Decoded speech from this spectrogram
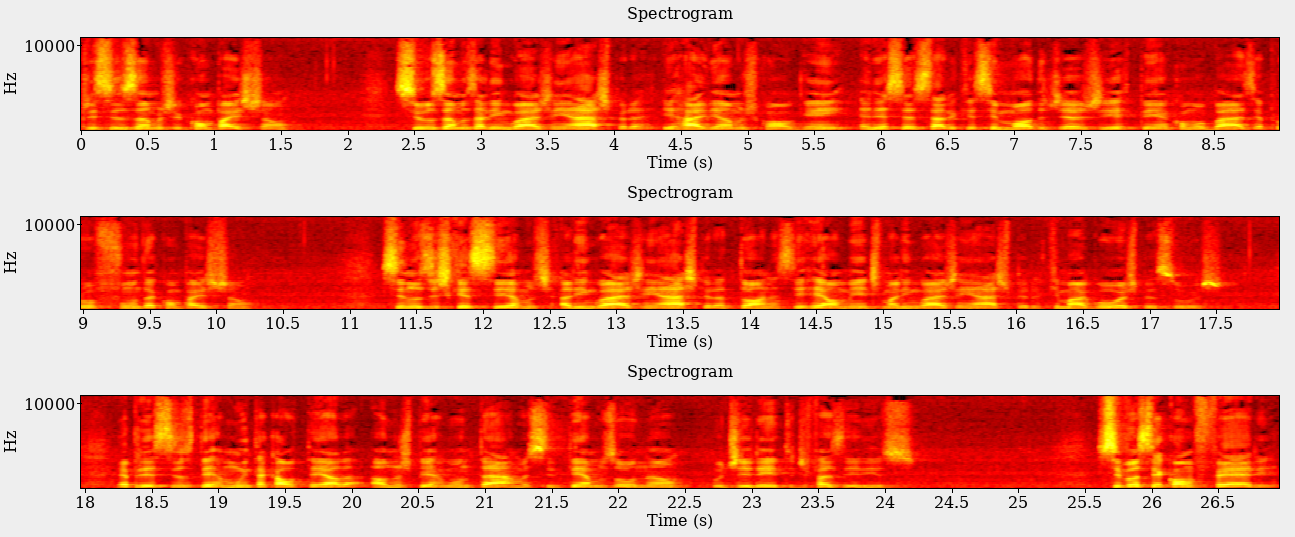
precisamos de compaixão. Se usamos a linguagem áspera e ralhamos com alguém, é necessário que esse modo de agir tenha como base a profunda compaixão. Se nos esquecermos, a linguagem áspera torna-se realmente uma linguagem áspera, que magoa as pessoas. É preciso ter muita cautela ao nos perguntarmos se temos ou não o direito de fazer isso. Se você confere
